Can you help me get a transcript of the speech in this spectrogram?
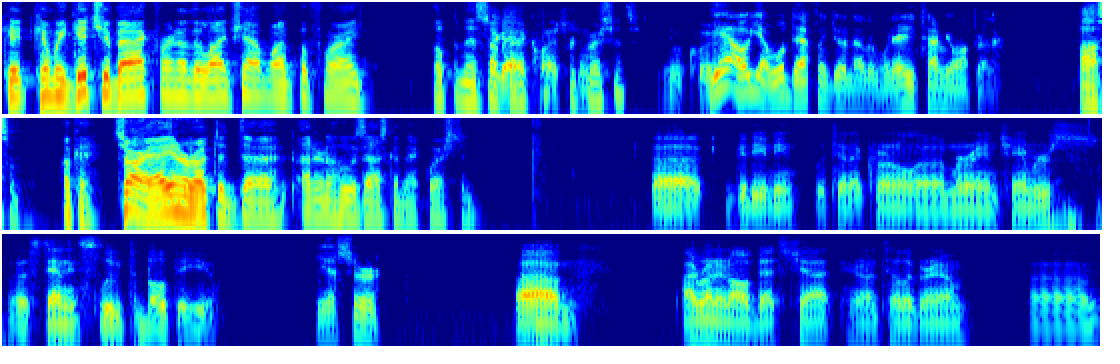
get, can we get you back for another live chat before I open this up back question, for questions? Real quick. Yeah, oh yeah, we'll definitely do another one anytime you want, brother. Awesome. Okay, sorry I interrupted. Uh, I don't know who was asking that question. Uh, good evening, Lieutenant Colonel uh, Murray and Chambers. Uh, standing salute to both of you. Yes, sir. Um, I run an all vets chat here on Telegram. Um,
